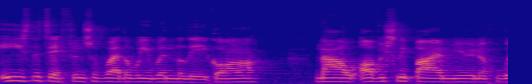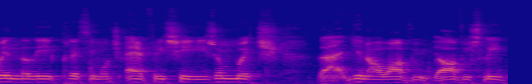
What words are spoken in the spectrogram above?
He's the difference of whether we win the league or not. Now, obviously, Bayern Munich win the league pretty much every season, which, uh, you know, obviously,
